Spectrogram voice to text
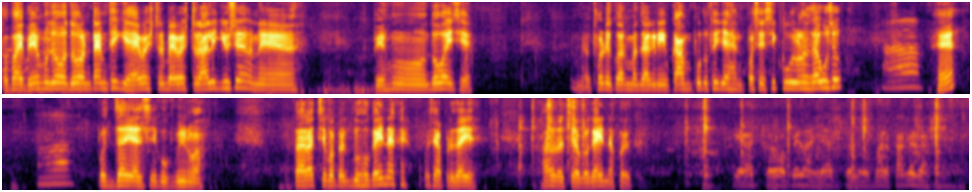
તો ભાઈ ભેહું જોવો દોવાનો ટાઈમ થઈ ગયો. હાર્વેસ્ટર બેવેસ્ટર હાલી ગયું છે અને ભેહું દોવાય છે. થોડીક વારમાં જાગડી કામ પૂરું થઈ જાય ને પછી શીખવું વીણવા જવું છું. હે. પછી જાય હાલ શીખવું વીણવા. તારા છે બાપા એક દોહો ગાઈ નાખે? પછી આપણે જઈએ. હાલ રચે આપણે ગાઈ નાખો એક. યાદ કરો પેલા યાદ કરો મારે કાગળ રાખવાનું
